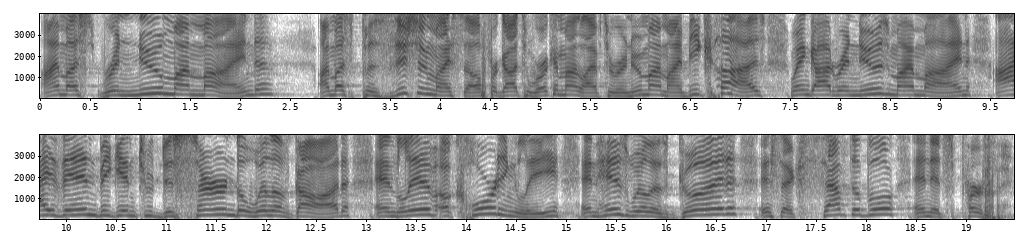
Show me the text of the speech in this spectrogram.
I must renew my mind I must position myself for God to work in my life to renew my mind because when God renews my mind, I then begin to discern the will of God and live accordingly. And His will is good, it's acceptable, and it's perfect.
